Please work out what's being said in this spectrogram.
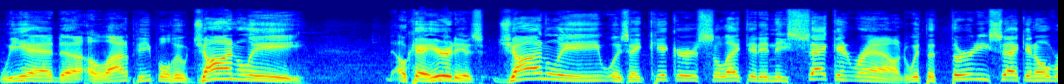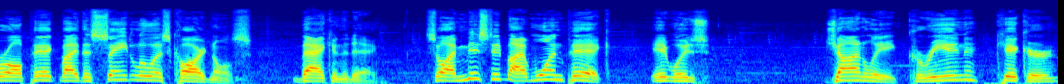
we had uh, a lot of people who John Lee. Okay, here it is. John Lee was a kicker selected in the second round with the 32nd overall pick by the St. Louis Cardinals back in the day. So I missed it by one pick. It was John Lee, Korean kicker,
